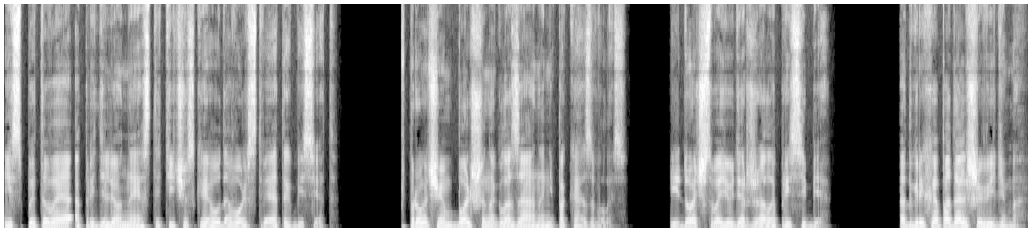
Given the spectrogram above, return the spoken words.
испытывая определенное эстетическое удовольствие от их бесед. Впрочем, больше на глаза она не показывалась, и дочь свою держала при себе. От греха подальше, видимо,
